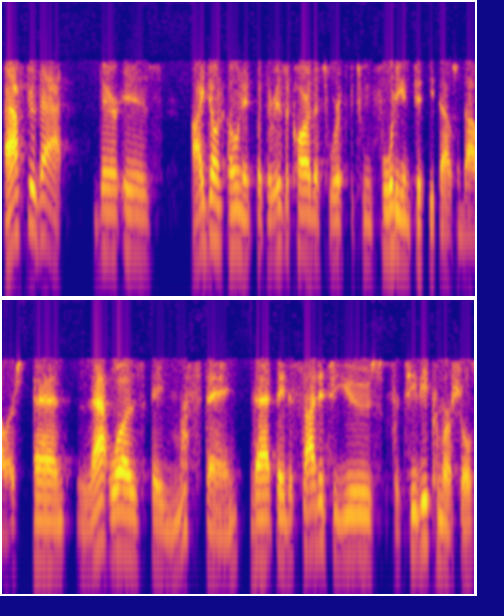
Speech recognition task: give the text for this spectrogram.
After that, there is I don't own it, but there is a car that's worth between forty and fifty thousand dollars, and that was a Mustang that they decided to use for TV commercials.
